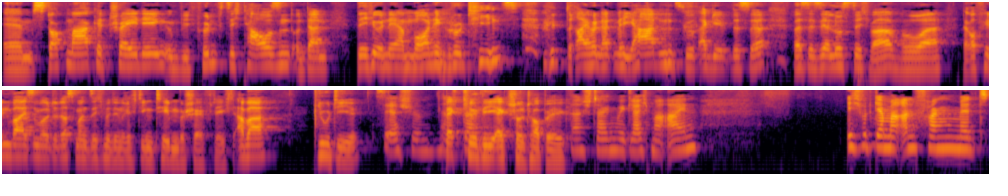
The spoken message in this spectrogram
ähm, Stock Market Trading, irgendwie 50.000 und dann Billionaire Morning Routines, 300 Milliarden Suchergebnisse, was ja sehr lustig war, wo er darauf hinweisen wollte, dass man sich mit den richtigen Themen beschäftigt. Aber Beauty. Sehr schön. Dann Back to the actual topic. Dann steigen wir gleich mal ein. Ich würde gerne mal anfangen mit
